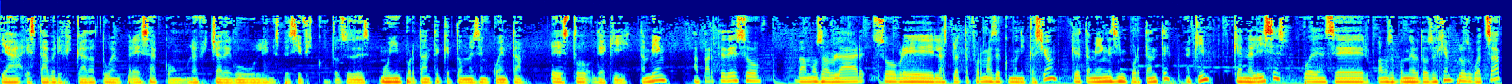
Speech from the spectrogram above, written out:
ya está verificada tu empresa con la ficha de Google en específico. Entonces es muy importante que tomes en cuenta esto de aquí también. Aparte de eso, vamos a hablar sobre las plataformas de comunicación, que también es importante aquí que analices. Pueden ser, vamos a poner dos ejemplos, WhatsApp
